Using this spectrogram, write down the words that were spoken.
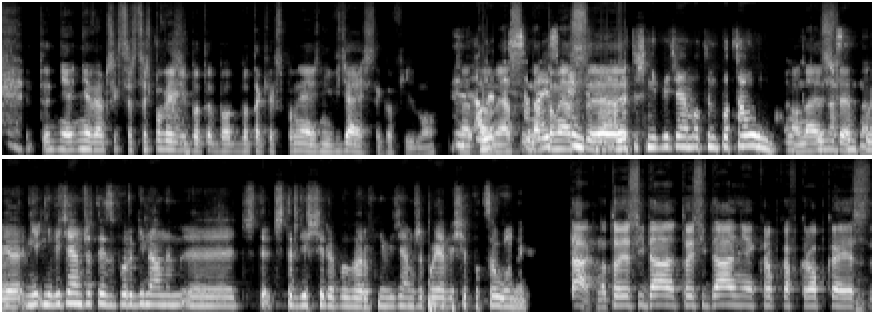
nie, nie wiem, czy chcesz coś powiedzieć, bo, to, bo, bo tak jak wspomniałeś, nie widziałeś tego filmu. Natomiast, ale natomiast piękna, e, ale też nie wiedziałem o tym pocałunku, Ona który następuje. Nie, nie wiedziałem, że to jest w oryginalnym 40 e, rewolwerów, nie wiedziałem, że pojawia się pocałunek. Tak, no to jest, idea, to jest idealnie kropka w kropkę, jest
